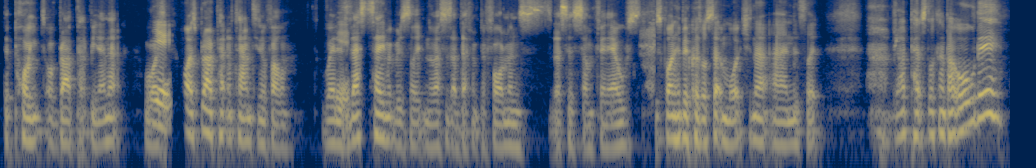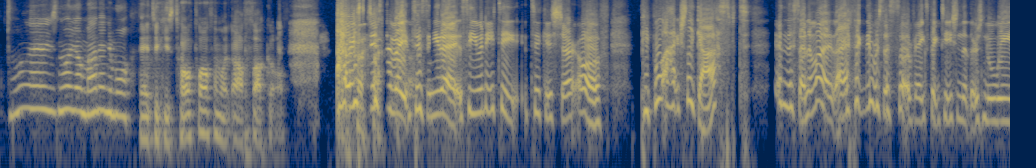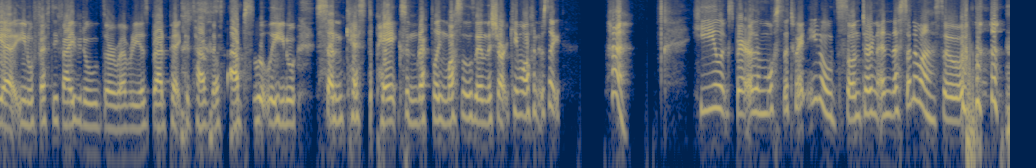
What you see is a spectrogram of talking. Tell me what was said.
the point of Brad Pitt being in it was, Yeah. oh, it's Brad Pitt in a Tarantino film. Whereas Yeah. this time it was like, no, this is a different performance. This is something else. It's funny because we're sitting watching it and it's like, Brad Pitt's looking about all day. Eh? Oh, he's not a young man anymore. Then he took his top off. I'm like, oh, fuck off. I was just about to say that. See, when he ta- took his shirt off, people actually gasped in the cinema. I think there was this sort of expectation that there's no way a you know 55 year old or whatever he is, Brad Pitt, could have this absolutely you know sun kissed pecs and rippling muscles. Then the shirt came off, and it was like, huh. He looks better than most of the 20 year olds sauntering in the cinema. So,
